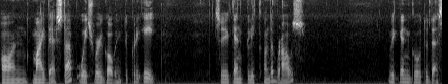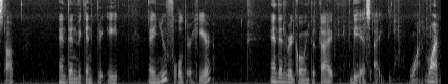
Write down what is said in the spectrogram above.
on my desktop which we're going to create. So you can click on the browse. We can go to desktop. And then we can create a new folder here. And then we're going to type bsit 11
